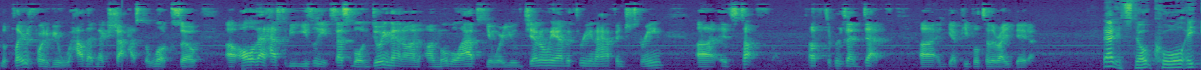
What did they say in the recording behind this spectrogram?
the player's point of view, how that next shot has to look. So uh, all of that has to be easily accessible. And doing that on, on mobile apps, you know, where you generally have a three and a half inch screen, uh, it's tough, tough to present depth uh, and get people to the right data. That is so cool. It,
